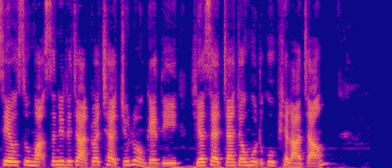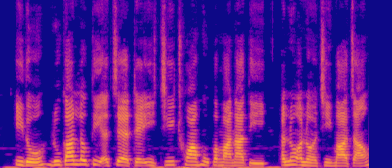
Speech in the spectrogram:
စေအုပ်စုမှစနစ်တကျတွက်ချက်ကျူးလွန်ခဲ့သည့်ရက်ဆက်ကြမ်းကြုတ်မှုတစ်ခုဖြစ်လာကြောင်းဤသို့လူကလှုပ်သည့်အကျက်တဲဤကြီးထွားမှုပမာဏသည်အလွန်အလွန်ကြီးမားကြောင်း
